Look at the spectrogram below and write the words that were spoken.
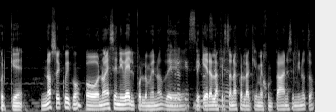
porque no soy cuico, o no a ese nivel por lo menos, de, que sí, de no que a eran las nivel. personas con las que me juntaba en ese minuto.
